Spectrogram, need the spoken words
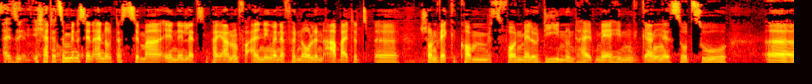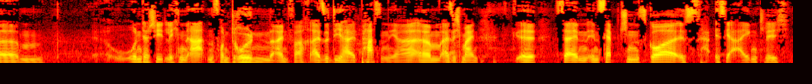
also ich hatte zumindest den Eindruck, dass Zimmer in den letzten paar Jahren und vor allen Dingen, wenn er für Nolan arbeitet, äh, schon weggekommen ist von Melodien und halt mehr hingegangen ist so zu ähm, unterschiedlichen Arten von Dröhnen einfach, also die halt passen, ja. Ähm, also ich meine, äh, sein Inception-Score ist, ist ja eigentlich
